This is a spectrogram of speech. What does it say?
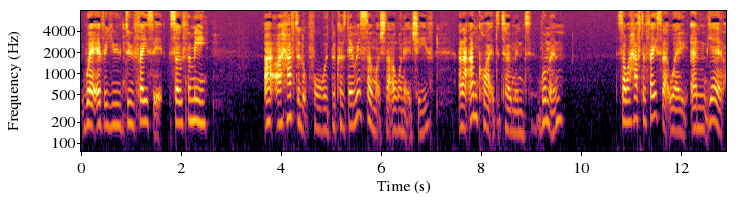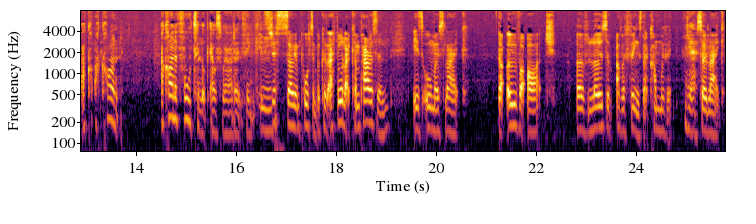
wherever you do face it. So for me, I, I have to look forward because there is so much that I want to achieve, and I am quite a determined woman. So I have to face that way, and yeah, I, I can't. I can't afford to look elsewhere. I don't think. it's just so important because I feel like comparison is almost like the overarch of loads of other things that come with it. Yeah. So like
